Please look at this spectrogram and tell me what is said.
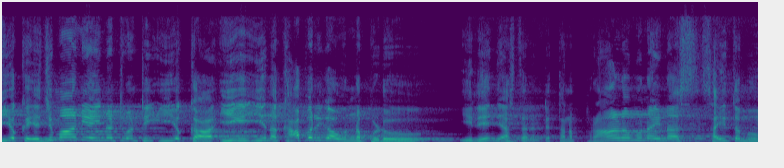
ఈ యొక్క యజమాని అయినటువంటి ఈ యొక్క ఈ ఈయన కాపరిగా ఉన్నప్పుడు ఈయన ఏం చేస్తాడంటే తన ప్రాణమునైనా సైతము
